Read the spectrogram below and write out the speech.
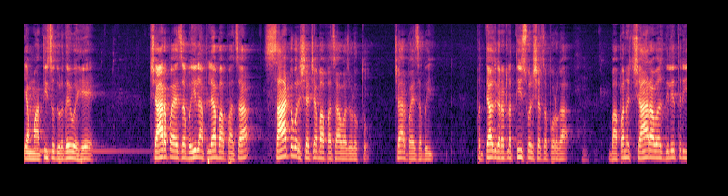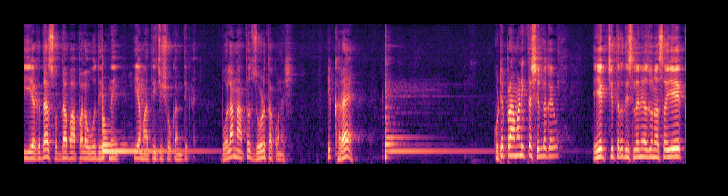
या मातीचं दुर्दैव हे. चार पायाचा बैल आपल्या बापाचा साठ वर्षाच्या बापाचा आवाज ओळखतो. चार पायाचा बैल. पण त्याच घरातला तीस वर्षाचा पोरगा. बापानं चार आवाज दिले तरी एकदा सुद्धा बापाला ओ देत नाही. या मातीची शोकांतिक आहे बोला ना आता जोडता कोणाशी? हे खरं आहे. कुठे प्रामाणिकता शिल्लक आहे हो? एक चित्र दिसलं नाही अजून असं एक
